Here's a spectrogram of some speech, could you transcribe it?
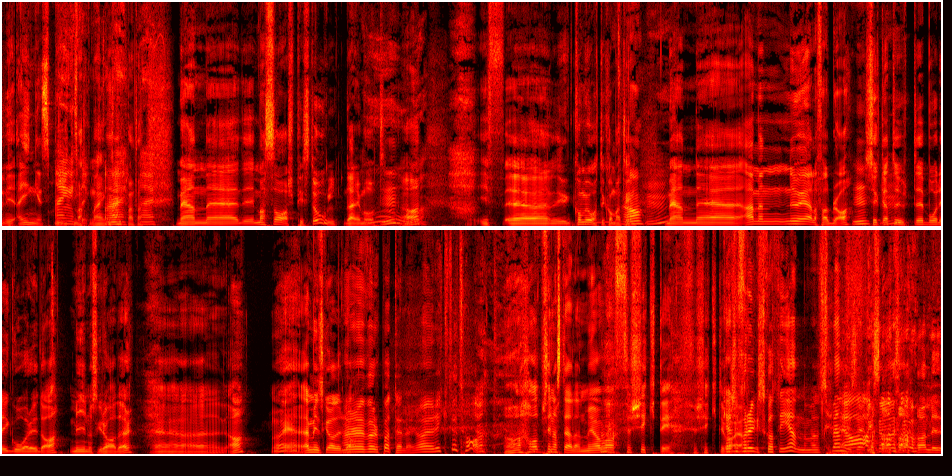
ingen Nej, ingen spikmatta. spik. Nej, ingen Nej, spikmatta. Men eh, massagepistol däremot. Oh. Ja. If, eh, det kommer vi återkomma till. Ja. Men, eh, ja, men nu är jag i alla fall bra. Mm. Cyklat ute både igår och idag, minusgrader. Eh, ja, ja, minusgrader Har idag. du vurpat eller? Ja, riktigt halt. Ja, halt på sina ställen, men jag var försiktig. Försiktig Kanske var får jag. ryggskott igen man spänner Ja. sig liksom. Ja, li-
